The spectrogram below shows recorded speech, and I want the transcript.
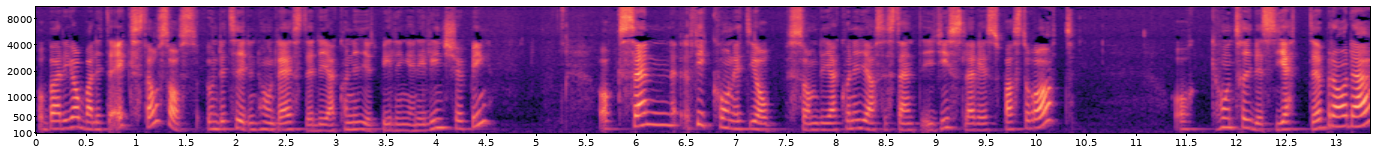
och började jobba lite extra hos oss under tiden hon läste diakoniutbildningen i Linköping. Och sen fick hon ett jobb som diakoniassistent i Gislaveds pastorat. Och hon trivdes jättebra där.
